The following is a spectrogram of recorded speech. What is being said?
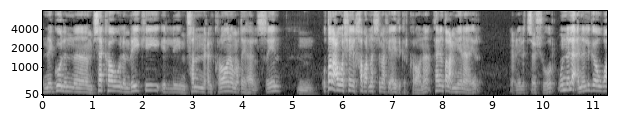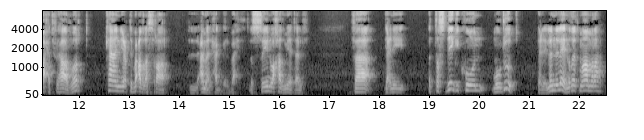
إنه يقول إن مسكوا الأمريكي اللي مصنع الكورونا ومعطيها للصين مم. وطلع أول شيء الخبر نفسه ما في أي ذكر كورونا ثانيا طلع من يناير يعني لتسع شهور وإنه لا إنه لقوا واحد في هارفارد كان يعطي بعض الأسرار العمل حق البحث للصين وأخذ مئة ألف. فيعني التصديق يكون موجود يعني لأن ليه؟ نظرية مؤامرة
